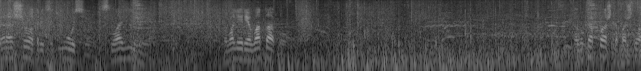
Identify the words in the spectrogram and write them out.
Хорошо, 38. Словили. Кавалерия в атаку. Рукопашка пошла.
